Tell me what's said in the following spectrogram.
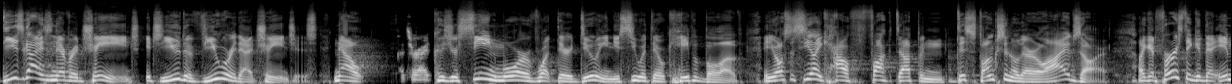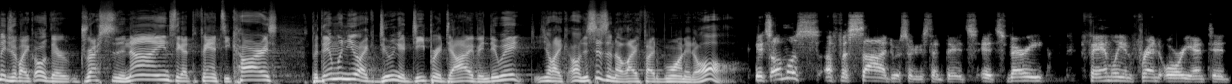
These guys never change. It's you, the viewer, that changes. Now, That's right. because you're seeing more of what they're doing and you see what they're capable of. And you also see like how fucked up and dysfunctional their lives are. Like at first they get that image of like, oh, they're dressed to the nines, they got the fancy cars. But then when you're like doing a deeper dive into it, you're like, oh, this isn't a life I'd want at all. It's almost a facade to a certain extent. It's it's very family and friend oriented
